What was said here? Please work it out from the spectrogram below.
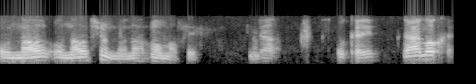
und, nach, und nach schon, und nach haben wir sie. ja. Okay. Ja, machen.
